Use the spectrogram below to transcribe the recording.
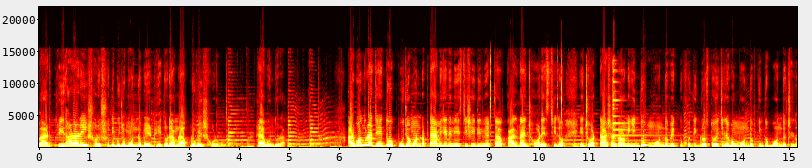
এবার ত্রিধারার এই সরস্বতী পুজো মণ্ডপের ভেতরে আমরা প্রবেশ করব। হ্যাঁ বন্ধুরা। আর বন্ধুরা, যেহেতু পুজো মণ্ডপটায় আমি যেদিন এসেছি সেই দিন একটা কালনায় ঝড় এসেছিল। এই ঝড়টা আসার কারণে কিন্তু মণ্ডপ একটু ক্ষতিগ্রস্ত হয়েছিল এবং মণ্ডপ কিন্তু বন্ধ ছিল।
